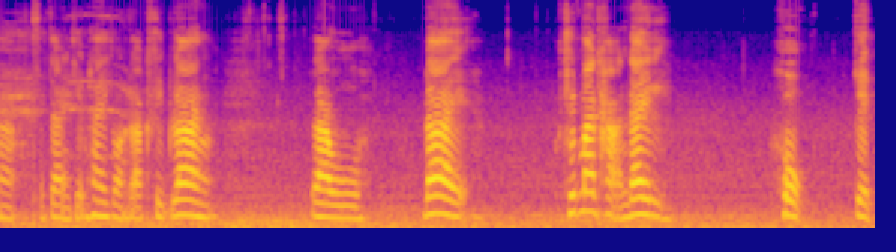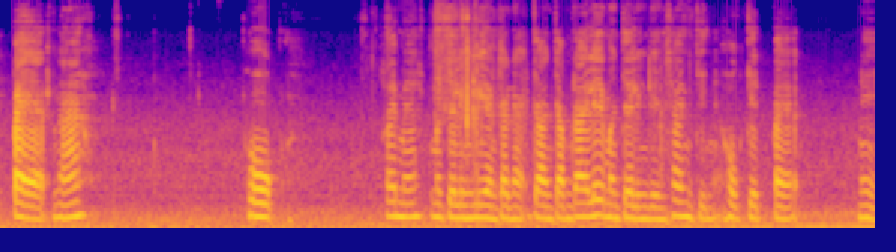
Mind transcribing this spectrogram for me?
อะอาจารย์เขียนให้ก่อนหลักสิบล่าง เราได้ชุดมาตรฐานได้หกเจ็ดแปดนะหกใช่ไหมมันจะเรียงเรียงกันนะอาจารย์จำได้เลขมันจะเรียงเรียงใช่จริงหกเจ็ดแปดนี่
